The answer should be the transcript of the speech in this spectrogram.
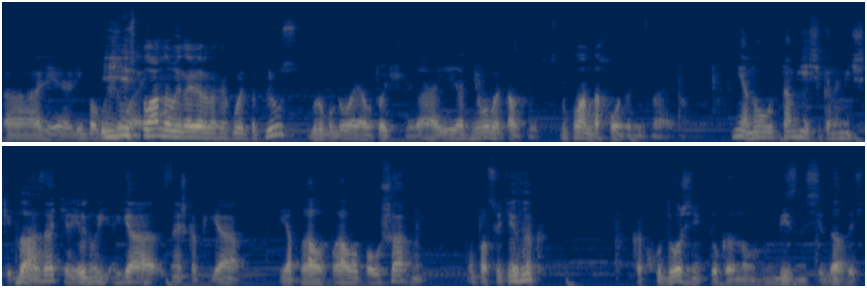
э, ли- либо И выживает. есть плановый, наверное, какой-то плюс, грубо говоря, у точки, да, и от него вы отталкиваетесь. Ну, план дохода, не знаю. Не, ну там есть экономические Да. показатели, Это- но я, знаешь, как я, я право, правополушарный, ну, по сути, Мгм. я как, как художник, только ну, в бизнесе, да. Да. то есть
